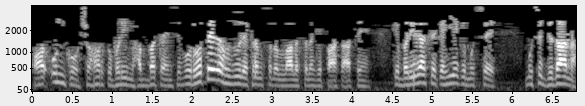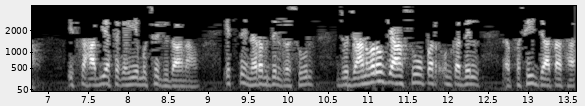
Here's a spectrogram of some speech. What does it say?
اور ان کو شوہر کو بڑی محبت ہے، ان سے وہ روتے ہوئے حضور اکرم صلی اللہ علیہ وسلم کے پاس آتے ہیں کہ بریرہ سے کہیے کہ مجھ سے مجھ سے جدا نہ ہو۔ اس صحابیہ سے کہیے مجھ سے جدا نہ ہو۔ اتنے نرم دل رسول جو جانوروں کے آنسوؤں پر ان کا دل پسیج جاتا تھا،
